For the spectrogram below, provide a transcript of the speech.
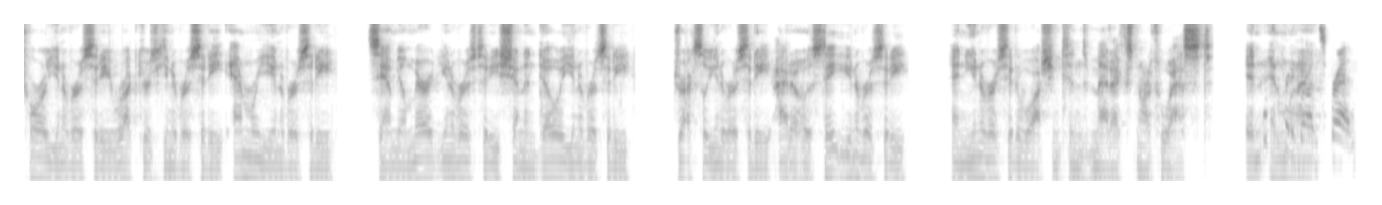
Touro University, Rutgers University, Emory University, Samuel Merritt University, Shenandoah University, Drexel University, Idaho State University, and University of Washington's MEDEX Northwest. And That's and pretty when I broad spread.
